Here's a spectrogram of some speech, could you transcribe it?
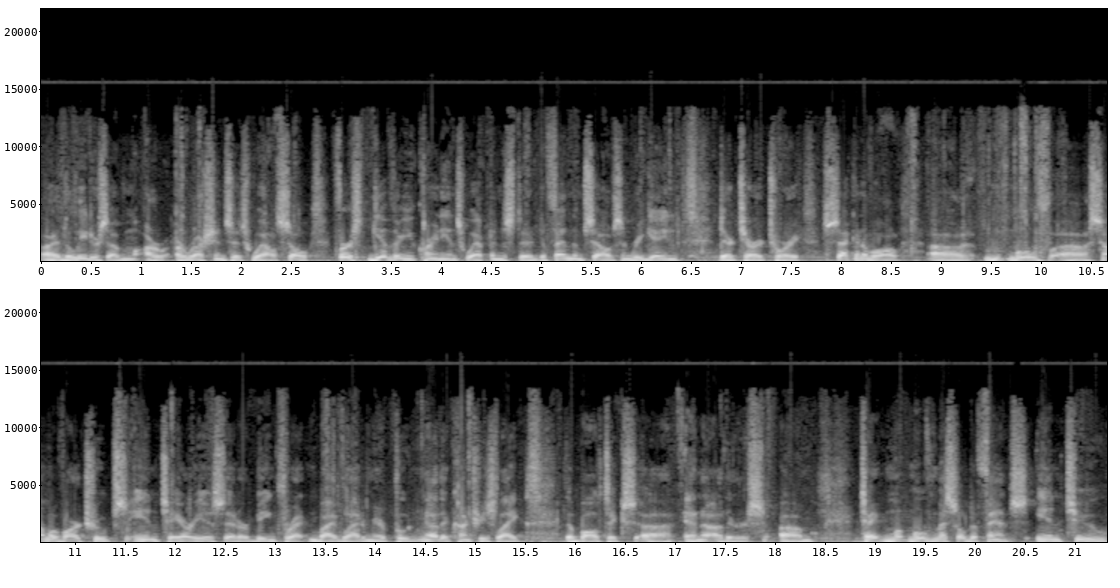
are the leaders of them are, are Russians as well. So first, give the Ukrainians weapons to defend themselves and regain their territory. Second of all, uh, move uh, some of our troops into areas that are being threatened by Vladimir Putin, other countries like the Baltics uh, and others. Um, ta- m- move missile defense into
